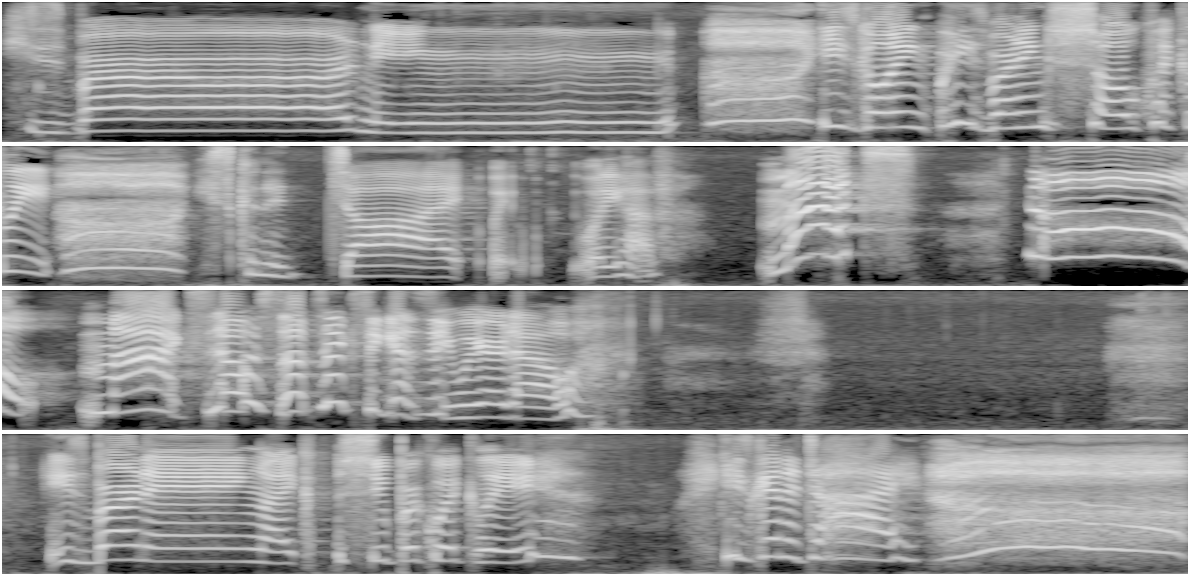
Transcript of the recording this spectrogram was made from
He's burning. He's going, he's burning so quickly. He's gonna die. Wait, what do you have? Max! No! Max, no, stop texting us, you weirdo. He's burning, like, super quickly. He's gonna die.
